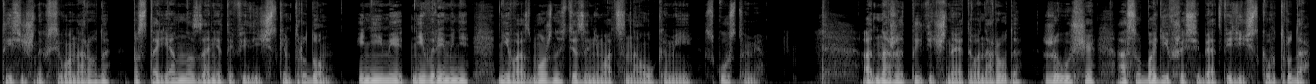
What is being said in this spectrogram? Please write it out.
тысячных всего народа постоянно заняты физическим трудом и не имеют ни времени, ни возможности заниматься науками и искусствами. Одна же тысячная этого народа, живущая, освободившая себя от физического труда,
